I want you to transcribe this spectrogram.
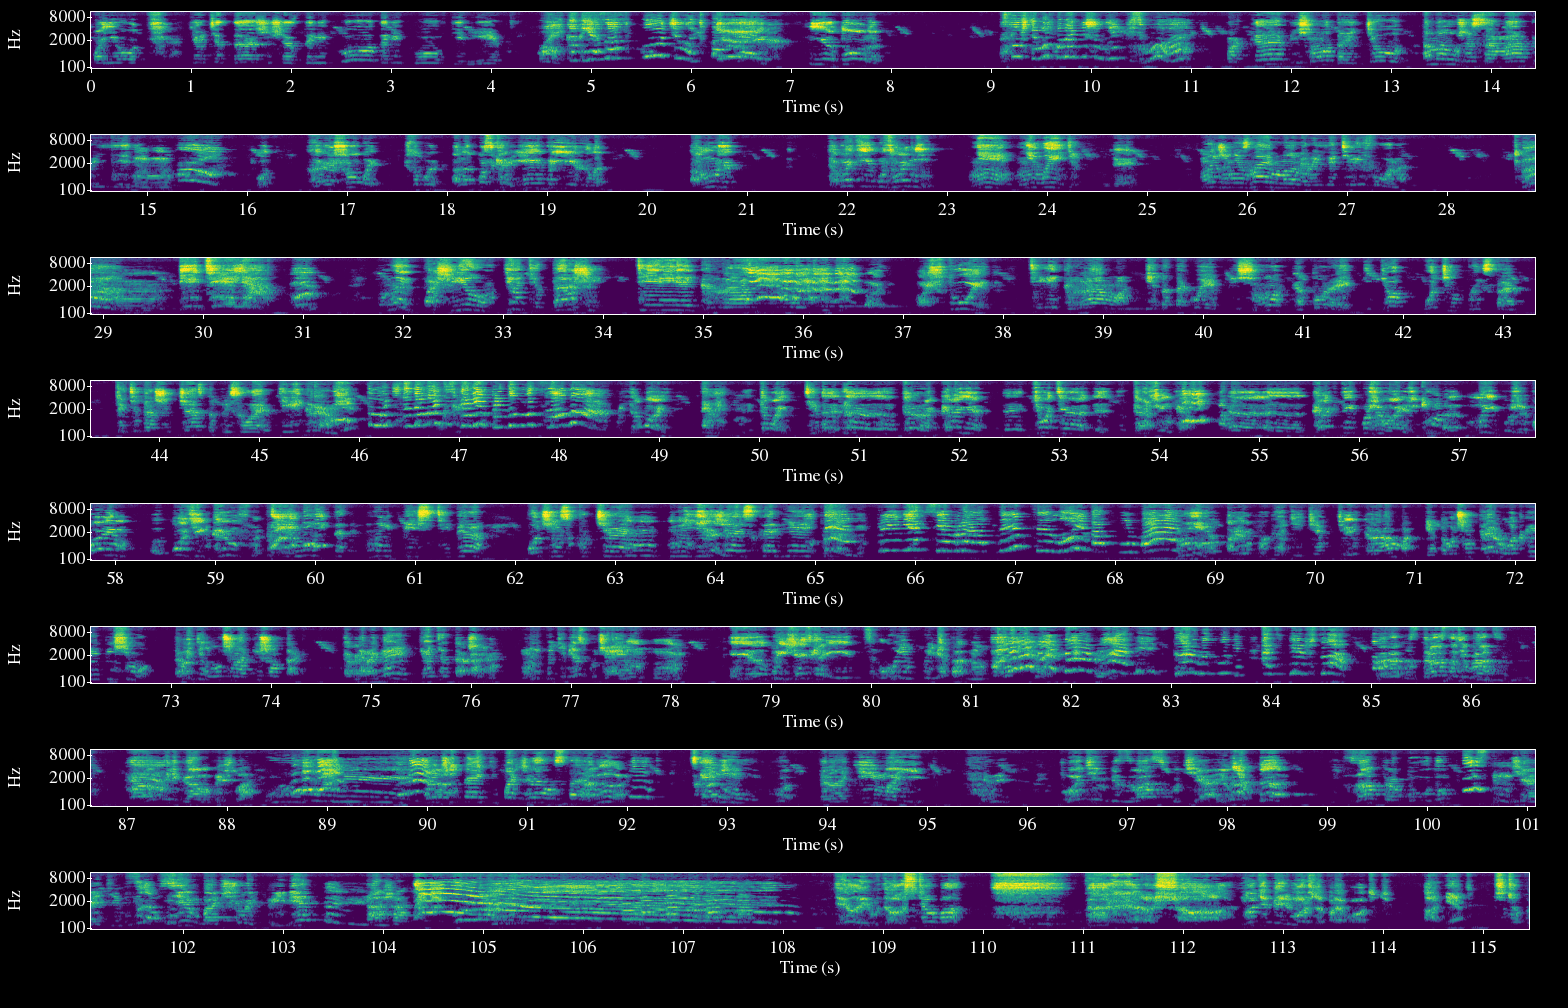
поет. Тетя Даша сейчас далеко-далеко в деревне. Ой, как я соскучилась по ней! Я тоже! Слушайте, может, мы напишем ей письмо, а? Пока письмо дойдет, она уже сама приедет. Угу. Вот хорошо бы, чтобы она поскорее приехала. А может, давайте ей позвоним? Не, не выйдет. Да? Мы же не знаем номер ее телефона. -а. Идея! Мы пошлем тете Даше телеграмму.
